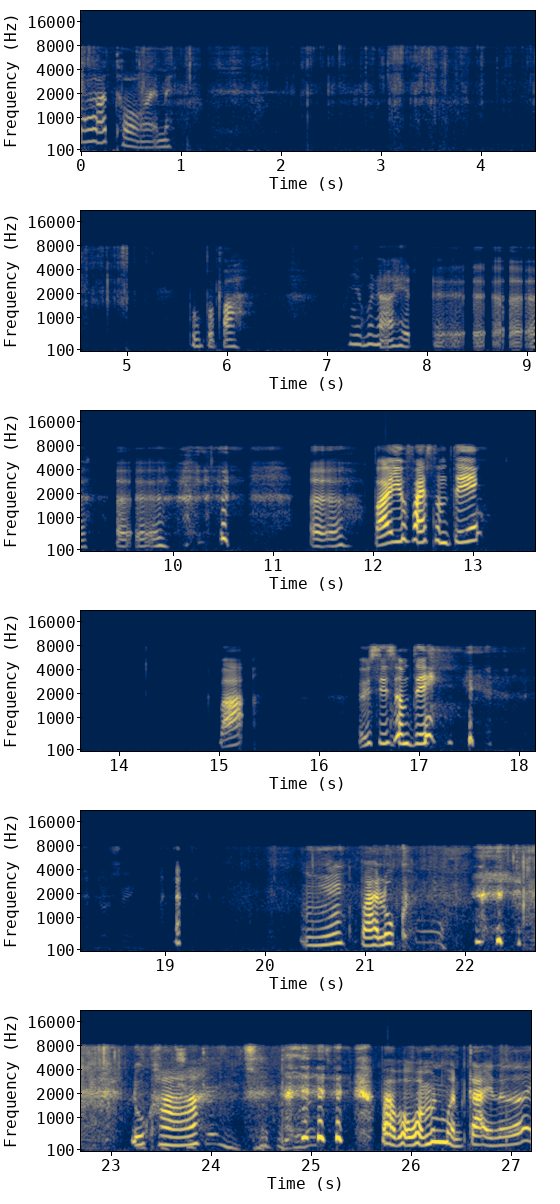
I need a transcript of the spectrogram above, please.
้าถอยไหมปุงปะป้ายังปัญหาเห็ด เออเออเออเออเออเออเออ Bye you find something ปะ you see something อืมปลาลูก ลูกค้าป่าบอกว่ามันเหมือนไก่เลย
